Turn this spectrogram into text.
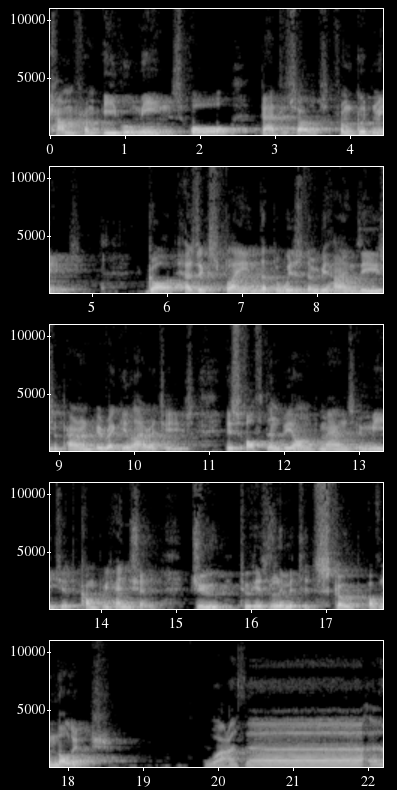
come from evil means or bad results from good means. God has explained that the wisdom behind these apparent irregularities is often beyond man's immediate comprehension due to his limited scope of knowledge. وعسى أن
